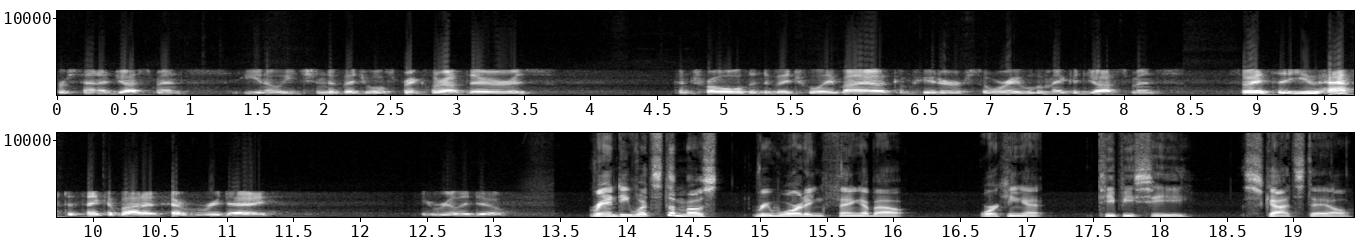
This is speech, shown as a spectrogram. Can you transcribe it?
percent adjustments. You know, each individual sprinkler out there is controlled individually by a computer, so we're able to make adjustments. So it's a, you have to think about it every day. You really do. Randy, what's the most rewarding thing about working at TPC Scottsdale?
